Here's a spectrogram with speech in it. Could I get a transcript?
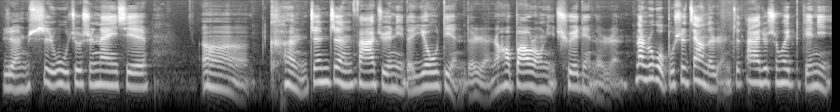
人事物，就是那一些呃肯真正发掘你的优点的人，然后包容你缺点的人。那如果不是这样的人，就大概就是会给你。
